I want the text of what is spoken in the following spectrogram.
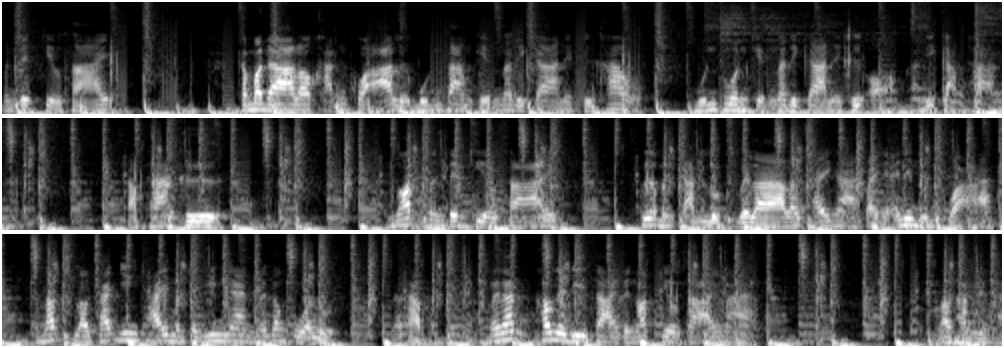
มันเป็นเกลียวซ้าย ธรรมดาเราขันขวาหรือหมุนตามเข็มนาฬิกาเนี่ยคือเข้า หมุนทวนเข็มนาฬิกาเนี่ยคือออก อันนี้กลับทางฮะกลับทางคือน็อตมันเป็นเกลียวซ้าย เพื่อมันกันหลุดเวลาเราใช้งานไปเนี่ยไอ้นี่หมุนขวาน็อตเราใช้ยิ่งใช้มันจะยิ่งแน่นไม่ต้องกลัวหลุดนะครับ เพราะฉะนั้นเขาเลยดีไซน์เป็นน็อตเกลียวซ้ายมา เราทำยังไง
